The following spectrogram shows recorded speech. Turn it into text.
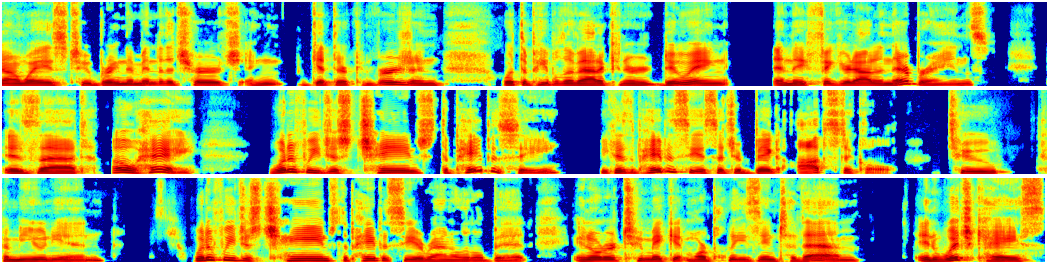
on ways to bring them into the church and get their conversion, what the people in the Vatican are doing, and they figured out in their brains, is that, oh, hey, what if we just change the papacy? Because the papacy is such a big obstacle to communion what if we just change the papacy around a little bit in order to make it more pleasing to them? In which case,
